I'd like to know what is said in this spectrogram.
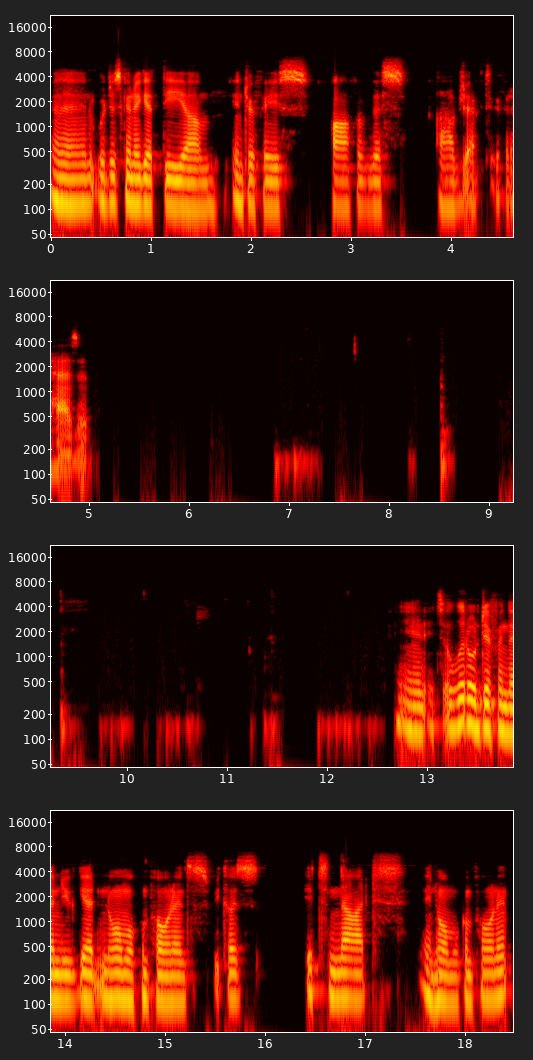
and then we're just going to get the um, interface off of this object if it has it. And it's a little different than you get normal components because it's not a normal component.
